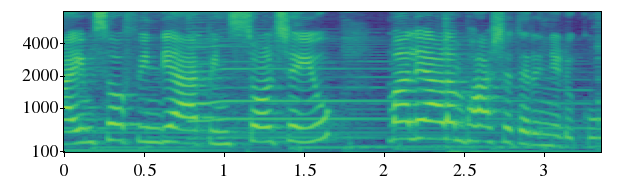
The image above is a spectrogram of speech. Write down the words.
Times of India app install ചെയ്യൂ. മലയാളം ഭാഷ തിരഞ്ഞെടുക്കൂ.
